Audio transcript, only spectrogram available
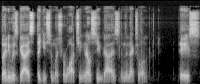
But anyways, guys, thank you so much for watching, and I'll see you guys in the next one. Peace.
